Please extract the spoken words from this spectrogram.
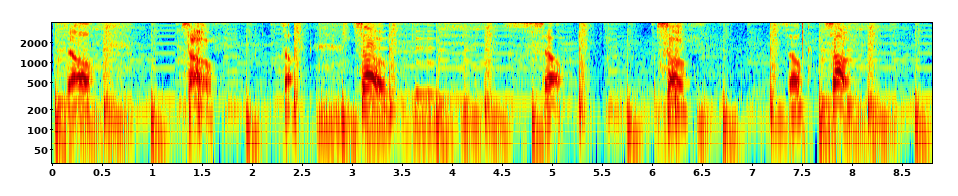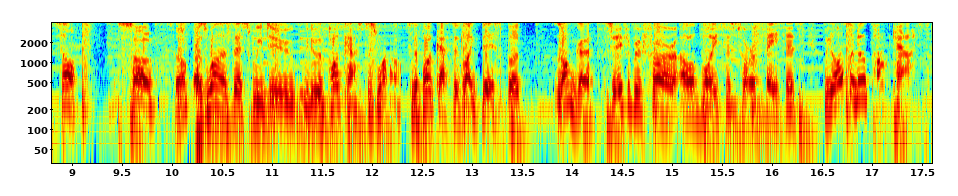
So, so, so, so, so, so, so, so, so. so. So? As well as this, we do we do a podcast as well. So the podcast is like this, but longer. So if you prefer our voices to our faces, we also do a podcast.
